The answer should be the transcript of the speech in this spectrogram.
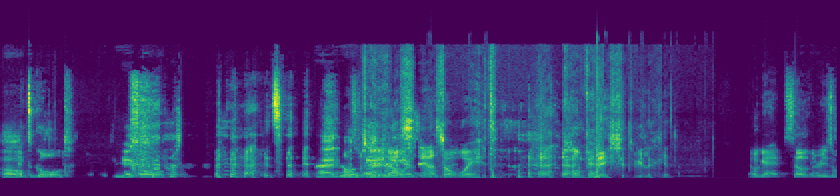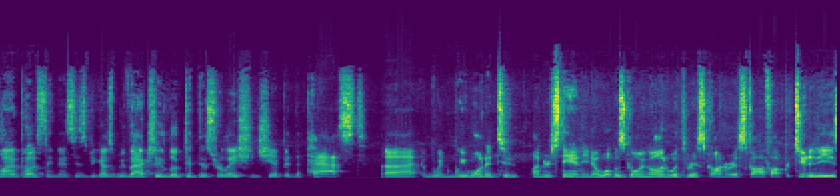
Oh, It's gold. yeah, gold. It's- I had to look at it Australian again. Say that's a weird combination to be looking at. okay, so the reason why I'm posting this is because we've actually looked at this relationship in the past uh, when we wanted to understand, you know, what was going on with risk on, risk off opportunities,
